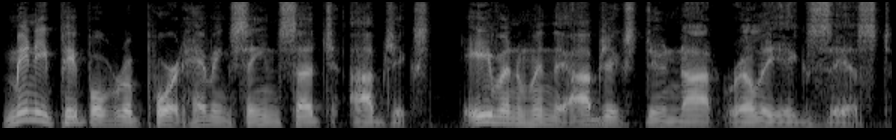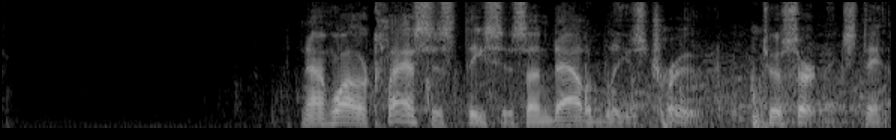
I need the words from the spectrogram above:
many people report having seen such objects, even when the objects do not really exist. Now, while Klass's thesis undoubtedly is true, to a certain extent,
